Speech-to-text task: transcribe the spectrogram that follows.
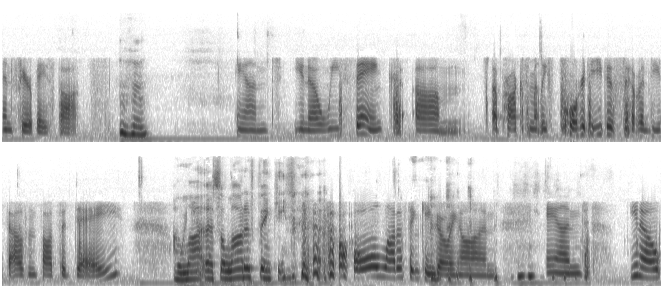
and fear based thoughts. Mm-hmm. And, you know, we think um, approximately 40 to 70,000 thoughts a day. A lot. That's a lot of thinking. a whole lot of thinking going on, and you know,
